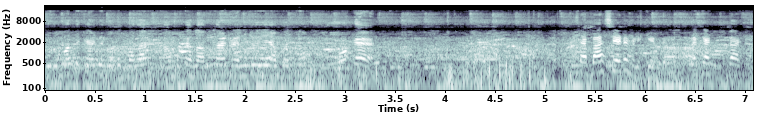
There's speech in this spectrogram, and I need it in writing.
കുടുംബത്തിക്കായിട്ട് ഇങ്ങോട്ട് പോകാം. നമുക്ക് നന്നായിട്ട് എൻജോയ് ചെയ്യാൻ പറ്റും. ഓക്കെ ശബാശയുടെ വിളിക്കുന്നുണ്ട് ഇതാക്കി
